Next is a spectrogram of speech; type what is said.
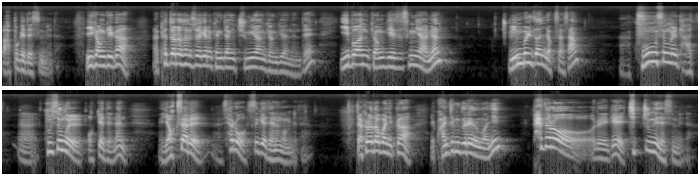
맞붙게 됐습니다. 이 경기가 페더러 선수에게는 굉장히 중요한 경기였는데 이번 경기에서 승리하면 윈블던 역사상 9승을 다 9승을 얻게 되는 역사를 새로 쓰게 되는 겁니다. 자, 그러다 보니까 관중들의 응원이 페더러에게 집중이 됐습니다.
